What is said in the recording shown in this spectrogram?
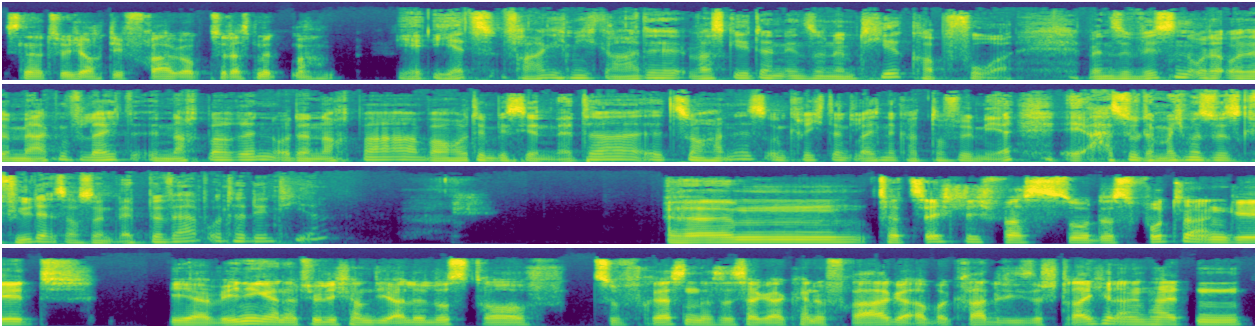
Ist natürlich auch die Frage, ob sie das mitmachen. Jetzt frage ich mich gerade, was geht denn in so einem Tierkopf vor? Wenn Sie wissen oder, oder merken vielleicht, Nachbarin oder Nachbar war heute ein bisschen netter äh, zu Hannes und kriegt dann gleich eine Kartoffel mehr. Äh, hast du da manchmal so das Gefühl, da ist auch so ein Wettbewerb unter den Tieren? Ähm, tatsächlich, was so das Futter angeht, eher weniger. Natürlich haben die alle Lust drauf zu fressen, das ist ja gar keine Frage. Aber gerade diese Streicheleinheiten,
